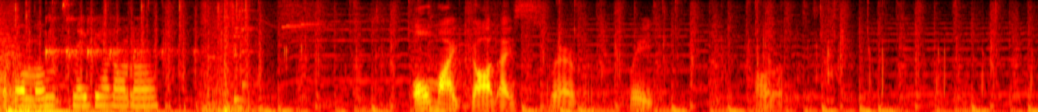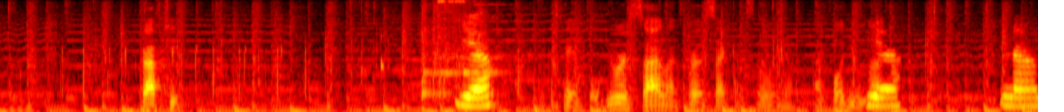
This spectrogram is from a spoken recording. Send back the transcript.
couple months, maybe, I don't know. Oh my god, I swear, bro. Wait. Hold up. Crafty. Yeah, Okay, you were silent for a second, so yeah. I thought you left. yeah. No,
